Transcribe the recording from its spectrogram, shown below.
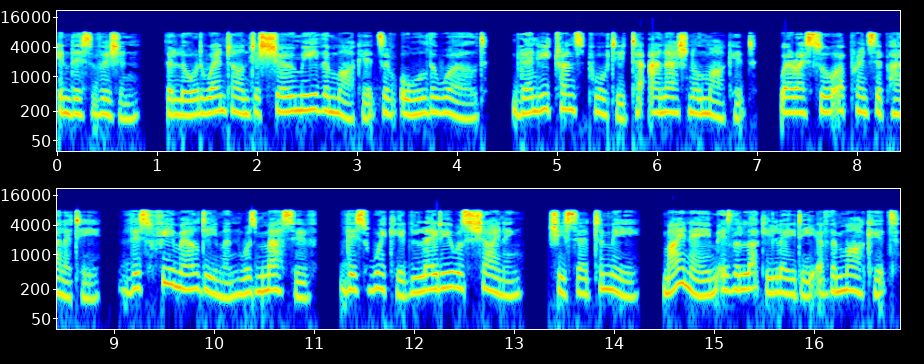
In this vision, the Lord went on to show me the markets of all the world, then he transported to a national market, where I saw a principality. This female demon was massive, this wicked lady was shining, she said to me, My name is the lucky lady of the market.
